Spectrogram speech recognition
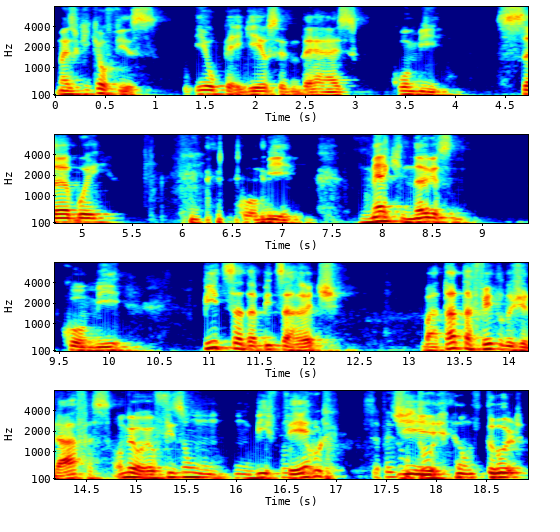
Mas o que que eu fiz? Eu peguei os 70 reais, comi Subway, comi McNuggets, comi pizza da Pizza Hut, Batata frita do Girafas. Ô, meu, eu fiz um, um buffet um de um tour. um tour.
